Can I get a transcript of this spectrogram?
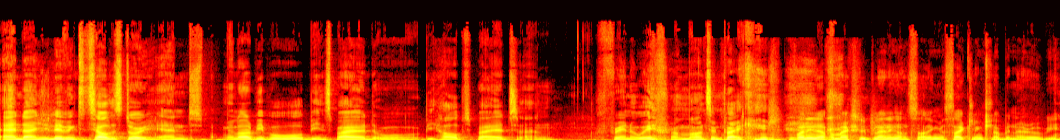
and uh, you're living to tell the story, and a lot of people will be inspired or be helped by it and friend away from mountain biking. Funny enough, I'm actually planning on starting a cycling club in Nairobi.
